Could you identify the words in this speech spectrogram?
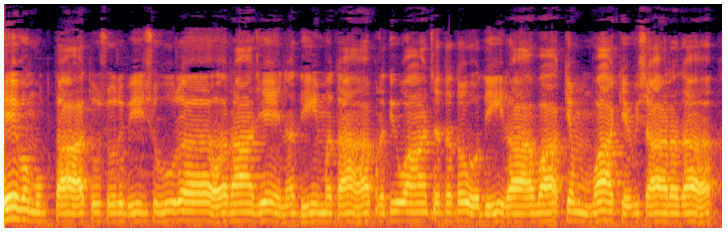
एव मुक्ता तु शूरभिशूरराजेन धीमता प्रतिवाच ततो धीरा वाक्य विशारदा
